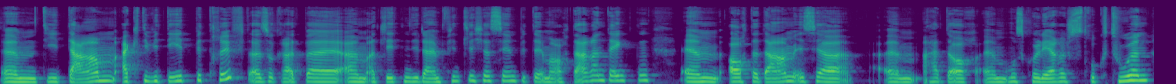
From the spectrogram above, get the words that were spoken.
ähm, die Darmaktivität betrifft. Also gerade bei ähm, Athleten, die da empfindlicher sind, bitte immer auch daran denken. Ähm, auch der Darm ist ja ähm, hat auch ähm, muskuläre Strukturen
